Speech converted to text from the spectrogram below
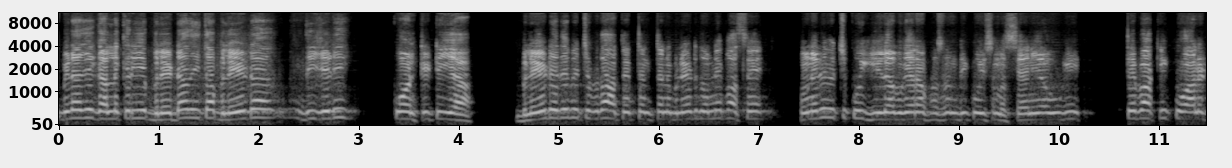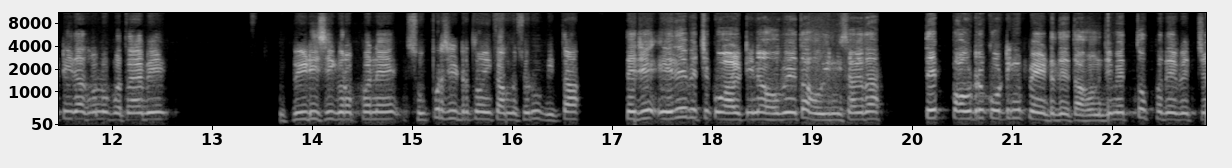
ਬਿਨਾਂ ਜੇ ਗੱਲ ਕਰੀਏ ਬਲੇਡਾਂ ਦੀ, ਤਾਂ ਬਲੇਡ ਦੀ ਜਿਹੜੀ ਕੁਆਂਟੀਟੀ ਆ, ਬਲੇਡ ਇਹਦੇ ਵਿੱਚ ਵਧਾਤੇ, ਤਿੰਨ ਤਿੰਨ ਬਲੇਡ ਦੋਨੇ ਪਾਸੇ, ਹੁਣ ਇਹਦੇ ਵਿੱਚ ਕੋਈ ਗੀਲਾ ਵਗੈਰਾ ਫਸਣ ਦੀ ਕੋਈ ਸਮੱਸਿਆ ਨਹੀਂ ਆਊਗੀ। ਤੇ ਬਾਕੀ ਕੁਆਲਿਟੀ ਦਾ ਤੁਹਾਨੂੰ ਪਤਾ ਹੈ ਵੀ ਪੀਡੀਸੀ ਗਰੁੱਪ ਨੇ ਸੁਪਰ ਸੀਡਰ ਤੋਂ ਹੀ ਕੰਮ ਸ਼ੁਰੂ ਕੀਤਾ ਤੇ ਜੇ ਇਹਦੇ ਵਿੱਚ ਕੁਆਲਿਟੀ ਨਾ ਹੋਵੇ ਤਾਂ ਹੋ ਹੀ ਨਹੀਂ ਸਕਦਾ ਤੇ ਪਾਊਡਰ ਕੋਟਿੰਗ ਪੇਂਟ ਦੇਤਾ ਹੁਣ, ਜਿਵੇਂ ਧੁੱਪ ਦੇ ਵਿੱਚ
